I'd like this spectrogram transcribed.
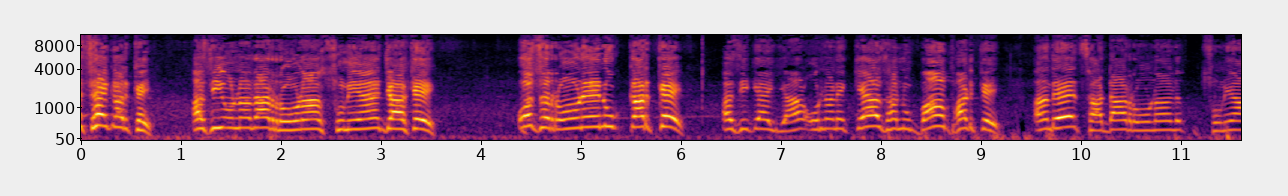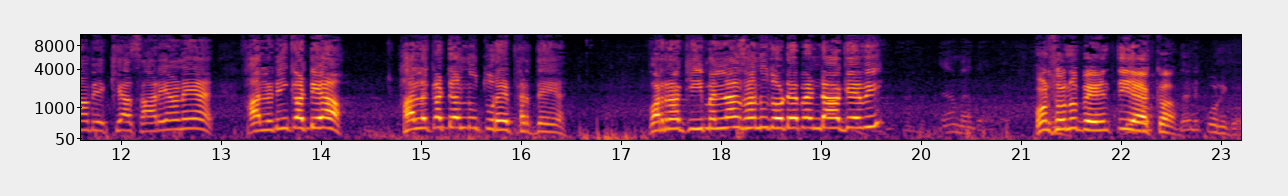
ਇਸੇ ਕਰਕੇ ਅਸੀਂ ਉਹਨਾਂ ਦਾ ਰੋਣਾ ਸੁਣਿਆ ਜਾ ਕੇ, ਉਸ ਰੋਣੇ ਨੂੰ ਕਰਕੇ ਅਸੀਂ ਕਿਹਾ, ਯਾਰ, ਉਹਨਾਂ ਨੇ ਕਿਹਾ ਸਾਨੂੰ ਬਾਹ ਫੜ ਕੇ। ਆਂਦੇ, ਸਾਡਾ ਰੋਣਾ ਸੁਣਿਆ, ਵੇਖਿਆ ਸਾਰਿਆਂ ਨੇ ਹੱਲ ਨਹੀਂ ਕੱਢਿਆ। ਹੱਲ ਕੱਢਣ ਨੂੰ ਤੁਰੇ ਫਿਰਦੇ ਆ ਵਰਨਾ ਕੀ ਮਿਲਣਾ ਸਾਨੂੰ ਤੁਹਾਡੇ ਪਿੰਡ ਆ ਕੇ ਵੀ? ਹੁਣ ਤੁਹਾਨੂੰ ਬੇਨਤੀ ਹੈ ਇੱਕ। ਨਹੀਂ ਨਹੀਂ ਕੋਈ ਨਹੀਂ ਕੋਈ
